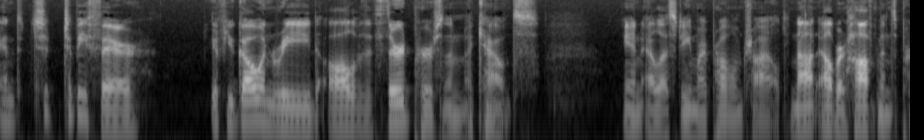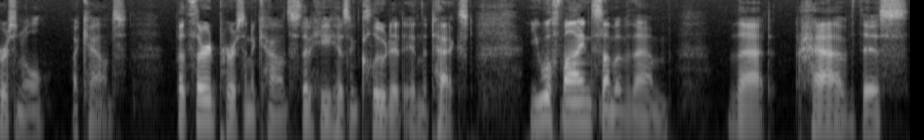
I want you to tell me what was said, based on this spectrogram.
And to, to be fair if you go and read all of the third person accounts in lsd my problem child not albert hofmann's personal accounts but third person accounts that he has included in the text you will find some of them that have this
